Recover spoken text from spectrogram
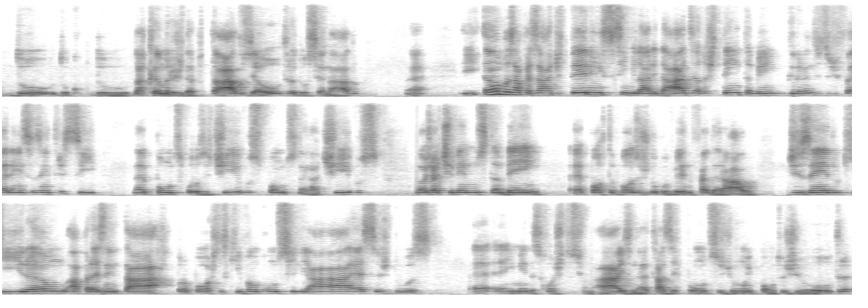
do, do, do, da Câmara de Deputados e a outra do Senado. Né? E ambas, apesar de terem similaridades, elas têm também grandes diferenças entre si, né? pontos positivos, pontos negativos. Nós já tivemos também é, porta-vozes do governo federal dizendo que irão apresentar propostas que vão conciliar essas duas é, emendas constitucionais, né? trazer pontos de uma e pontos de outra.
